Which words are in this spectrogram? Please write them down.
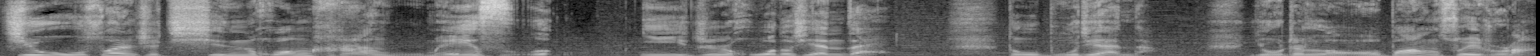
就算是秦皇汉武没死，一直活到现在，都不见得。有这老蚌岁数大，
